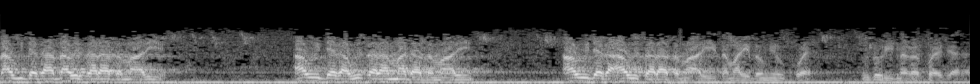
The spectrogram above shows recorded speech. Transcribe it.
သာဝိတကသာဝိစာရသမารိအဝိတကဝိသရမတ္တသမารိအဝိတကအဝိသရသမารိသမารိ၃မျိုးခွဲသုတ္တိမကခွဲကြတာ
